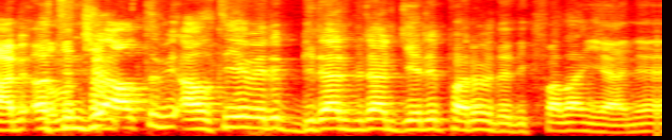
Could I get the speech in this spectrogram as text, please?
Abi atınca tam- altı, altıya verip birer birer geri para ödedik falan yani.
